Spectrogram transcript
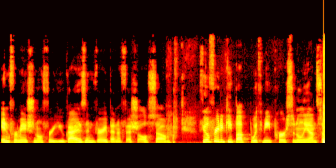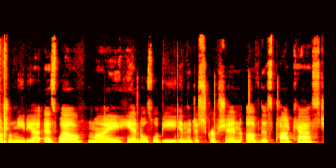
informational for you guys and very beneficial. So feel free to keep up with me personally on social media as well. My handles will be in the description of this podcast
